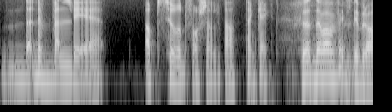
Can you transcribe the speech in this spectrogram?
Det det er veldig absurd forskjell der, tenker jeg. Det, det var veldig bra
